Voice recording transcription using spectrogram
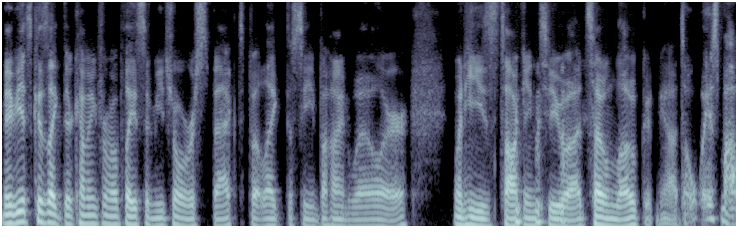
maybe it's because like they're coming from a place of mutual respect but like the scene behind will or when he's talking to uh Tone Loc you know don't waste my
